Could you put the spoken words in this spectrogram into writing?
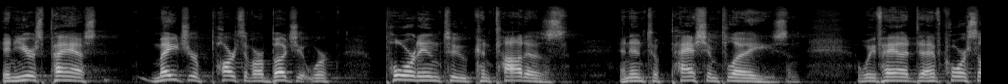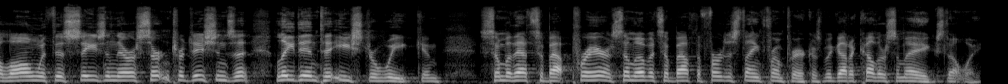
in years past, major parts of our budget were poured into cantatas and into passion plays. And we've had, of course, along with this season, there are certain traditions that lead into Easter week. And some of that's about prayer, and some of it's about the furthest thing from prayer because we got to color some eggs, don't we?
